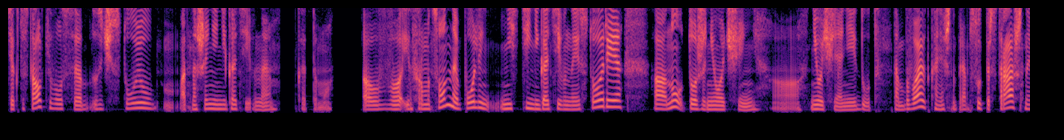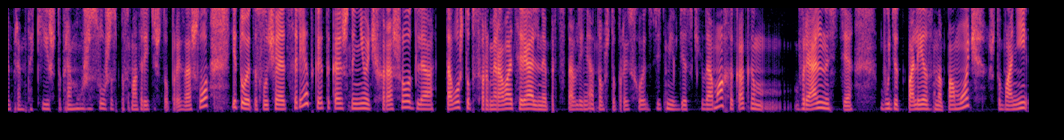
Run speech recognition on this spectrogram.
Те, кто сталкивался, зачастую отношение негативное к этому. В информационное поле нести негативные истории, а, ну, тоже не очень, а, не очень они идут. Там бывают, конечно, прям супер страшные, прям такие, что прям ужас-ужас, посмотрите, что произошло. И то это случается редко. Это, конечно, не очень хорошо для того, чтобы сформировать реальное представление о том, что происходит с детьми в детских домах и как им в реальности будет полезно помочь, чтобы они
